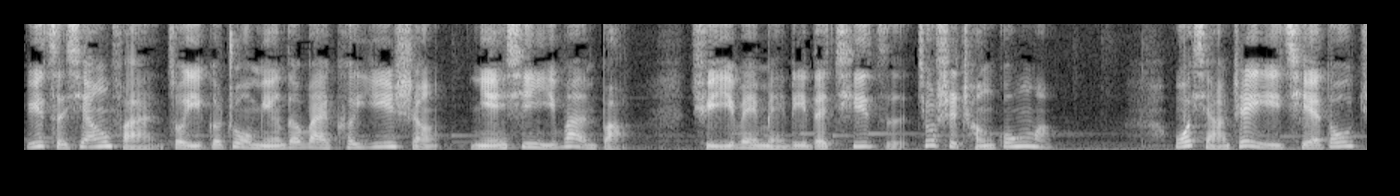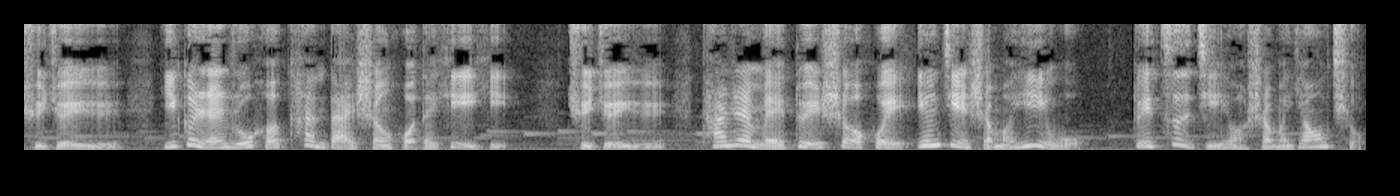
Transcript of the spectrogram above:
与此相反，做一个著名的外科医生，年薪一万镑，娶一位美丽的妻子，就是成功吗？我想这一切都取决于一个人如何看待生活的意义，取决于他认为对社会应尽什么义务，对自己有什么要求。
